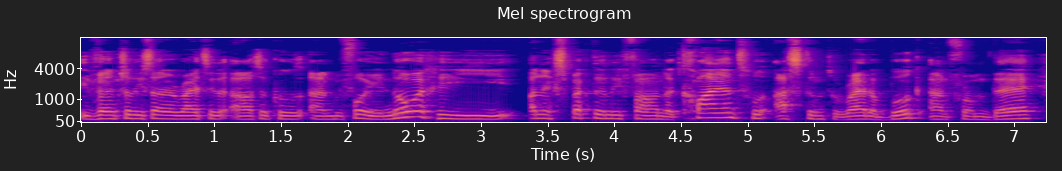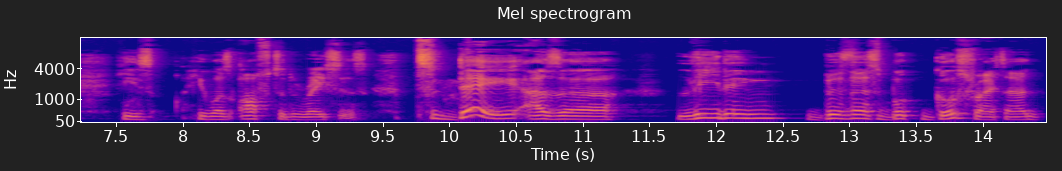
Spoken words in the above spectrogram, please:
eventually started writing articles, and before you know it, he unexpectedly found a client who asked him to write a book, and from there, he's he was off to the races. Today, as a leading business book ghostwriter,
